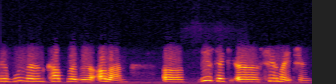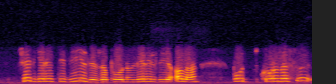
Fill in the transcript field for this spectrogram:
Ve bunların kapladığı alan e, bir tek e, firma için ÇED gerekli değildir raporunun verildiği alan bu korunası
